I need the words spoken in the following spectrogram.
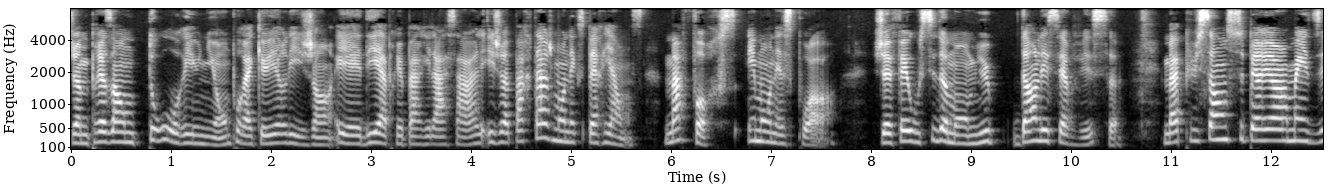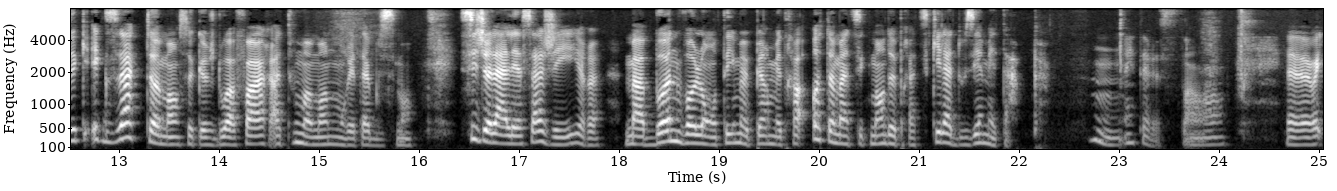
Je me présente tôt aux réunions pour accueillir les gens et aider à préparer la salle et je partage mon expérience, ma force et mon espoir. Je fais aussi de mon mieux dans les services. Ma puissance supérieure m'indique exactement ce que je dois faire à tout moment de mon rétablissement. Si je la laisse agir, ma bonne volonté me permettra automatiquement de pratiquer la douzième étape. Hmm, intéressant. Euh, oui.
